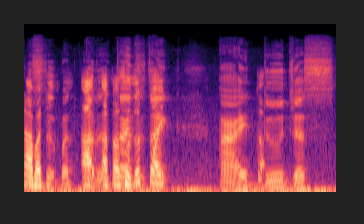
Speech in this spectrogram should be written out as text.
Ah, but inquisitive, but, at- at times it's point- like, all right, dude, just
